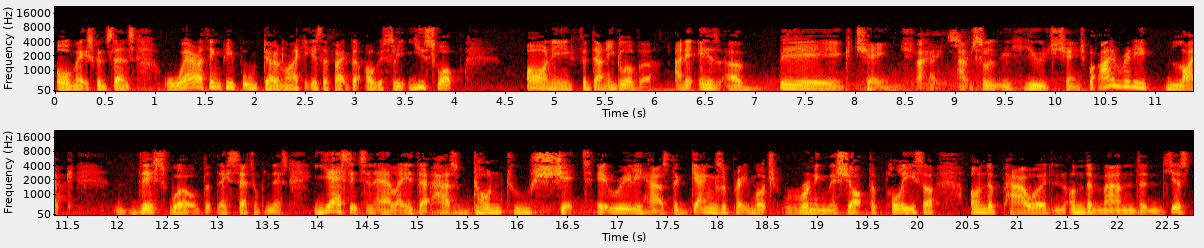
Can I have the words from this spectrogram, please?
All makes good sense. Where I think people don't like it is the fact that obviously you swap Arnie for Danny Glover, and it is a big change, That is, yeah. absolutely huge change. But I really like this world that they set up in this. Yes, it's an LA that has gone to shit. It really has. The gangs are pretty much running the shop. The police are underpowered and undermanned and just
